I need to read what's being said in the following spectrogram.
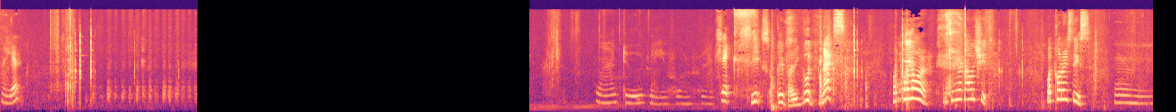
Here. One, two, three, four, five, six. Six. Okay, very good. Next. What color is in your tally sheet? What color is this? Mm.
